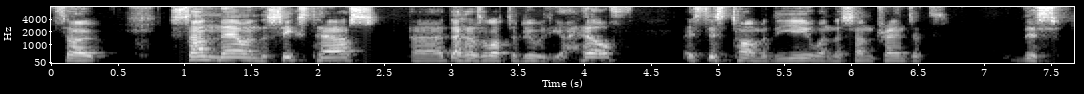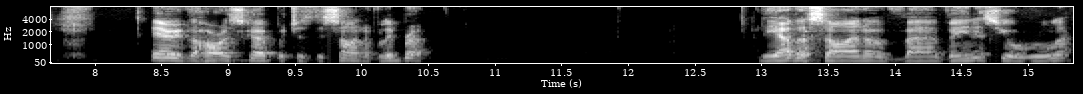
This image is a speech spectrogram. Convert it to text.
So, Sun now in the sixth house, uh, that has a lot to do with your health. It's this time of the year when the Sun transits this area of the horoscope, which is the sign of Libra. The other sign of uh, Venus, your ruler.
